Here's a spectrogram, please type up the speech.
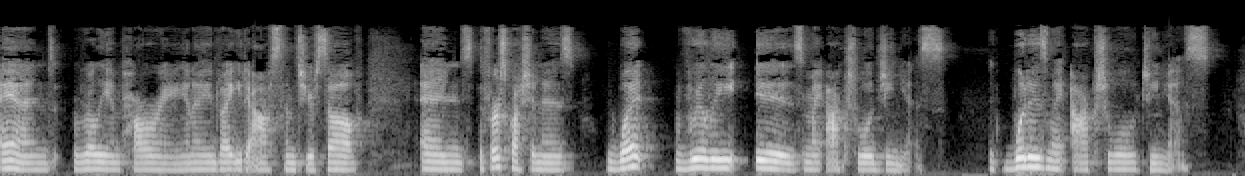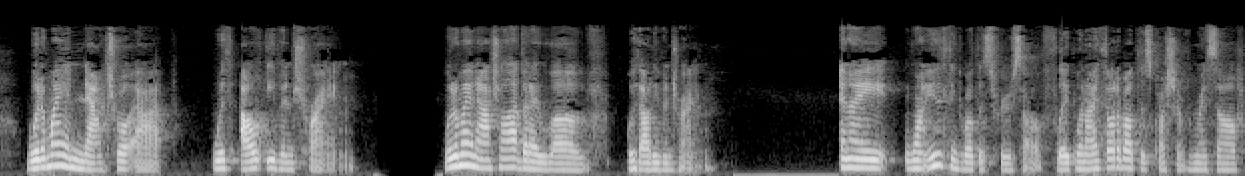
and really empowering. And I invite you to ask them to yourself. And the first question is, what really is my actual genius? Like, what is my actual genius? What am I a natural at without even trying? What am I natural at that I love without even trying? And I want you to think about this for yourself. Like when I thought about this question for myself,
